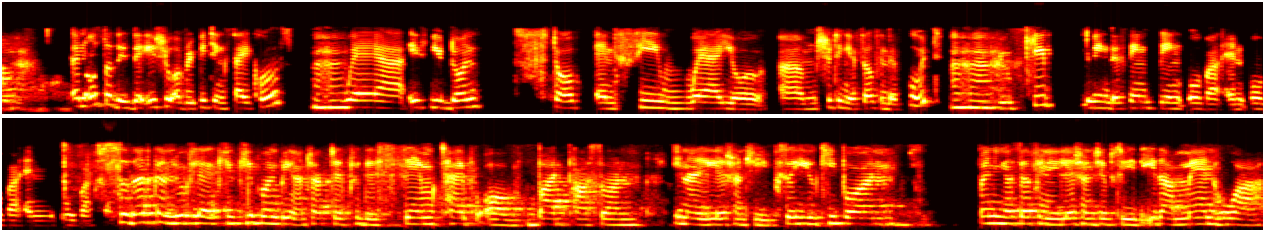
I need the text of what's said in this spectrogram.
yeah. and also there's the issue of repeating cycles Mhm. where if you don't stop and see where you're um, shooting yourself in the foot, Mhm. you keep doing the same thing over and over and over. So that can look like you keep on being attracted to the same type of bad person in a relationship. So you keep on finding yourself in relationships with either men who are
